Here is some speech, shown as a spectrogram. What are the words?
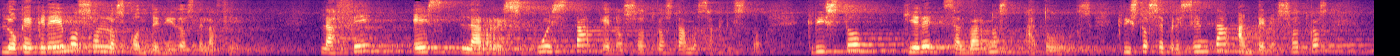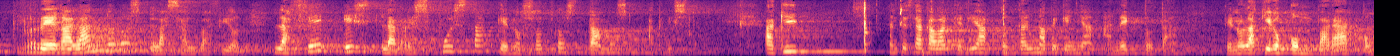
Lo que creemos son los contenidos de la fe. La fe es la respuesta que nosotros damos a Cristo. Cristo quiere salvarnos a todos. Cristo se presenta ante nosotros regalándonos la salvación. La fe es la respuesta que nosotros damos a Cristo. Aquí, antes de acabar, quería contar una pequeña anécdota que no la quiero comparar con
